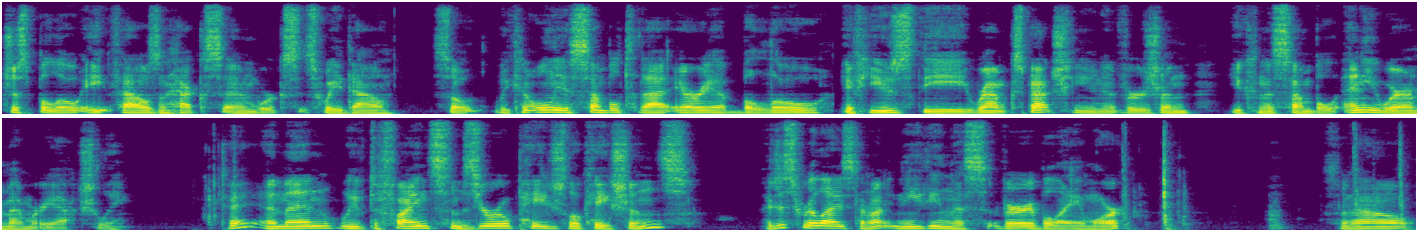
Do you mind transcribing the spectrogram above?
just below 8000 hex and works its way down. So we can only assemble to that area below. If you use the RAM expansion unit version, you can assemble anywhere in memory actually. Okay, and then we've defined some zero page locations. I just realized I'm not needing this variable anymore. So now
